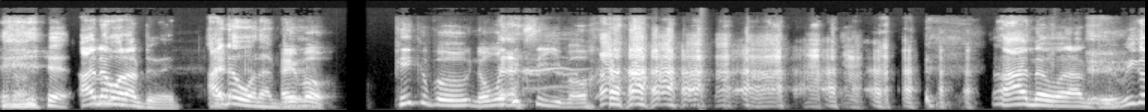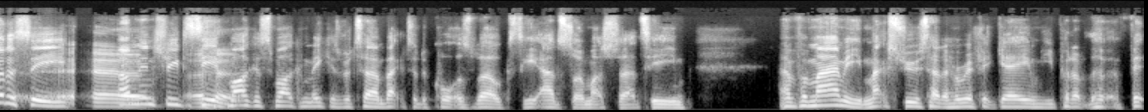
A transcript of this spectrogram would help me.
I know what I'm doing. I know what I'm doing. hey. Mo, peekaboo. No one can see you, Mo. I know what I'm doing. We got to see. I'm Uh, intrigued to see if Marcus Smart can make his return back to the court as well because he adds so much to that team. And for Miami, Max Strus had a horrific game. He put up the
